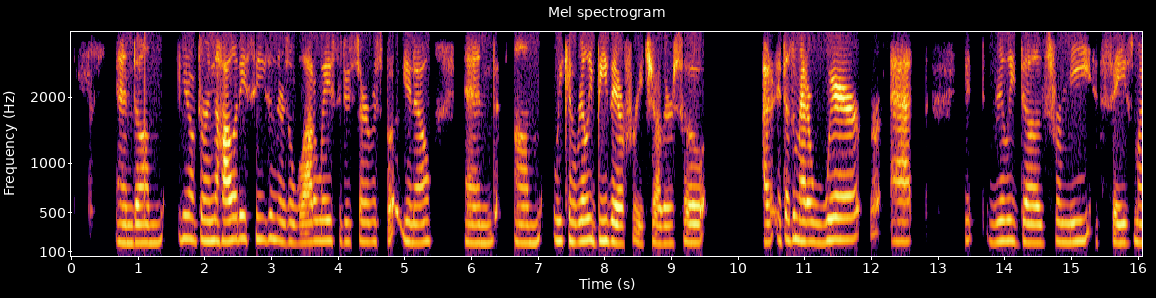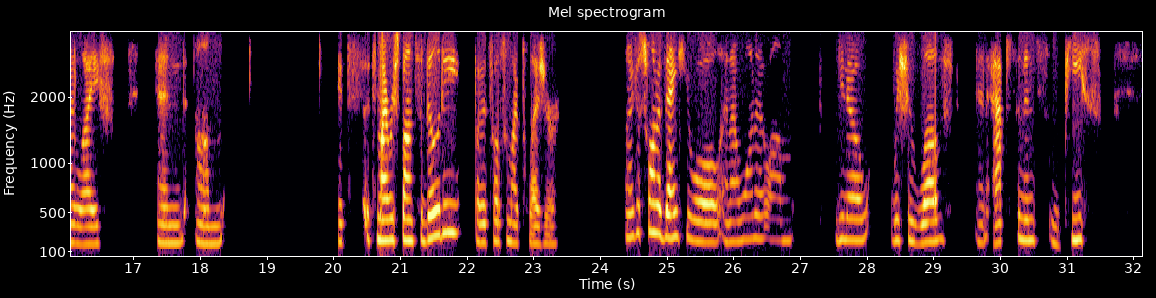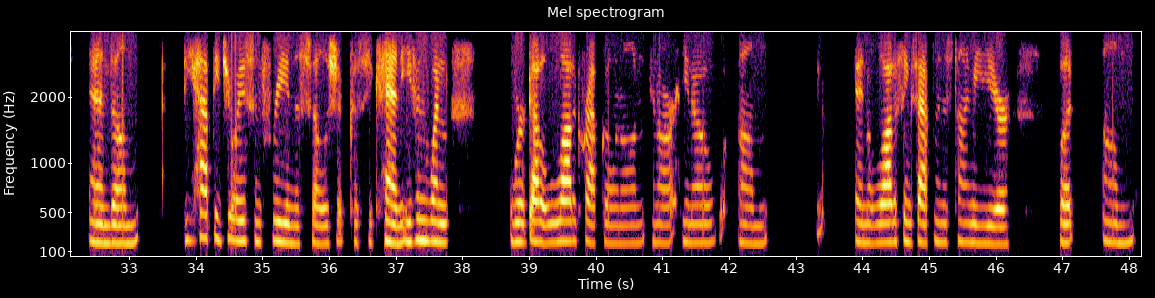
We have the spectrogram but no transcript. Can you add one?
And um, you know, during the holiday season, there's a lot of ways to do service, but you know, and um, we can really be there for each other. So I, it doesn't matter where we're at. It really does for me. It saves my life, and um, it's it's my responsibility, but it's also my pleasure. And I just want to thank you all, and I want to, um, you know, wish you love and abstinence and peace and um, be happy, joyous, and free in this fellowship because you can, even when we've got a lot of crap going on in our, you know, um, and a lot of things happen this time of year. But um,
